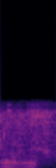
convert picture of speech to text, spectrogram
Mm-hmm.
